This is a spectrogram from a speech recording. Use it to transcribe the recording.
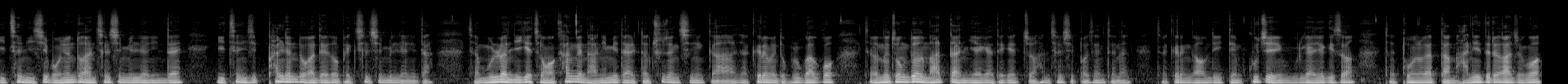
2025년도 한 70밀리언인데 2028년도가 돼도 170밀리언이다. 자, 물론 이게 정확한 건 아닙니다. 일단 추정치니까. 자, 그럼에도 불구하고 자, 어느 정도는 맞다는 이야기가 되겠죠. 한 70%는. 자, 그런 가운데 이때 굳이 우리가 여기서 자, 돈을 갖다 많이 들어가지고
